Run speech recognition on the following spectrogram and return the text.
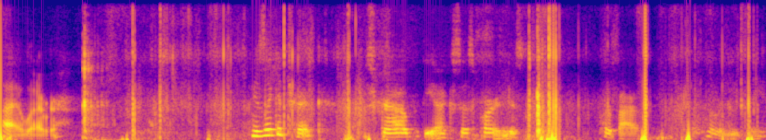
Alright, whatever. Here's like a trick. Just grab the excess part and just put it back. Really easy.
